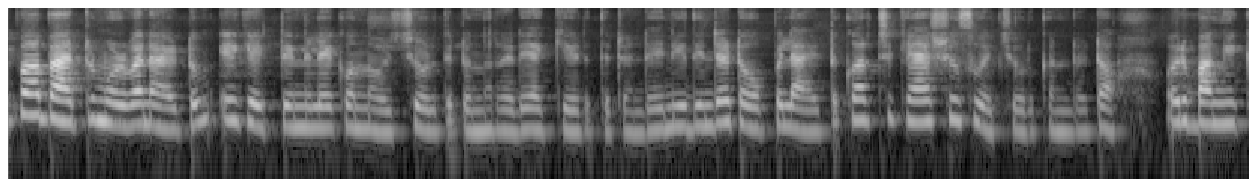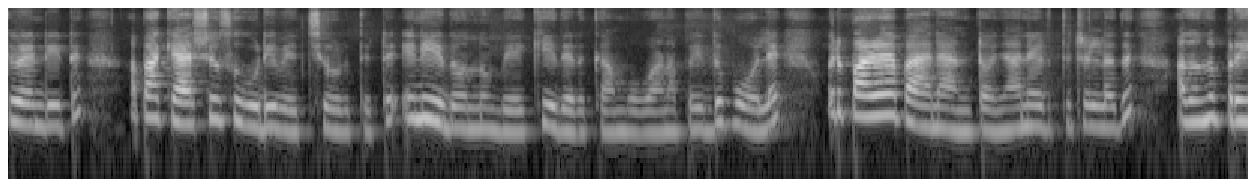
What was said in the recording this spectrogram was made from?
ഇപ്പോൾ ആ ബാറ്റർ മുഴുവനായിട്ടും ഈ കേക്ക് ടിന്നിലേക്ക് ഒന്ന് ഒഴിച്ചു കൊടുത്തിട്ടൊന്ന് റെഡിയാക്കി എടുത്തിട്ടുണ്ട്. ഇനി ഇതിന്റെ ടോപ്പിലായിട്ട് കുറച്ച് കാഷ്യൂസ് വെച്ച് കൊടുക്കുന്നുണ്ട് കേട്ടോ. ഒരു ഭംഗിക്ക് വേണ്ടിയിട്ട് അപ്പോൾ ആ കാഷ്യൂസ് കൂടി വെച്ച് കൊടുത്തിട്ട് ഇനി ഇതൊന്നും ബേക്ക് ചെയ്തെടുക്കാൻ പോവുകയാണ് അപ്പോൾ ഇതുപോലെ ഒരു പഴയ പാനാണ് കേട്ടോ ഞാൻ എടുത്തിട്ടുള്ളത്. അതൊന്ന് പ്രീ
